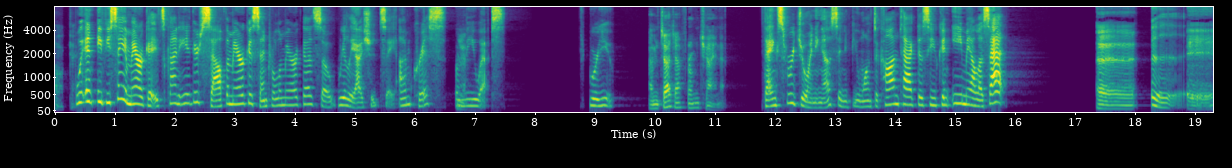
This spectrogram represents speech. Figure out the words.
Okay. Well, and if you say America, it's kind of either South America, Central America. So really, I should say I'm Chris from Yeah. the U.S. Who are you? I'm Jaja from China. Thanks for joining us. And if you want to contact us, you can email us at Uh, uh, uh,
